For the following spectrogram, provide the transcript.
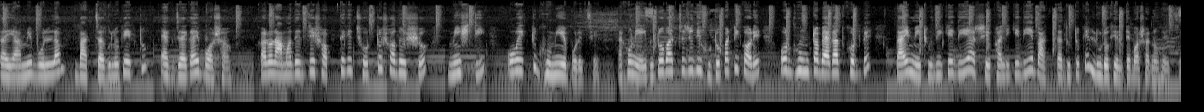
তাই আমি বললাম, বাচ্চাগুলোকে একটু এক জায়গায় বসাও। কারণ আমাদের যে সব থেকে ছোট্ট সদস্য, মিষ্টি, ও একটু ঘুমিয়ে পড়েছে। এখন এই দুটো বাচ্চা যদি হুটোপাটি করে, ওর ঘুমটা ব্যাঘাত ঘটবে। তাই মিঠুদিকে দিয়ে আর শেফালিকে দিয়ে বাচ্চা দুটোকে লুডো খেলতে বসানো হয়েছে।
